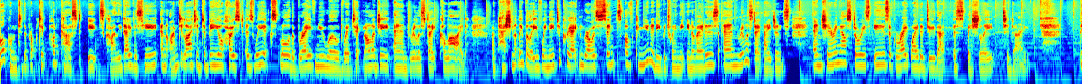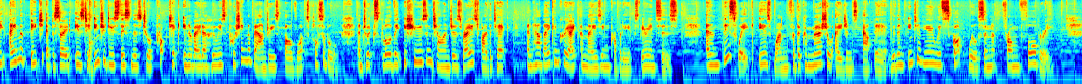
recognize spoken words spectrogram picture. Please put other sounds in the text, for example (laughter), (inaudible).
Welcome to the PropTech podcast. It's Kylie Davis here, and I'm delighted to be your host as we explore the brave new world where technology and real estate collide. I passionately believe we need to create and grow a sense of community between the innovators and real estate agents, and sharing our stories is a great way to do that, especially today. The aim of each episode is to introduce listeners to a prop tech innovator who is pushing the boundaries of what's possible and to explore the issues and challenges raised by the tech and how they can create amazing property experiences. And this week is one for the commercial agents out there with an interview with Scott Wilson from Forbury.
